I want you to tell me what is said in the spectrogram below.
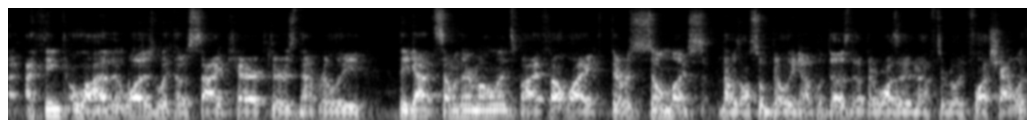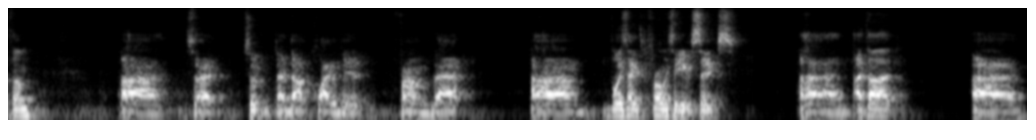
I think a lot of it was with those side characters. Not really. They got some of their moments, but I felt like there was so much that was also building up with those that there wasn't enough to really flesh out with them. Uh, so I so I knocked quite a bit from that. Uh, voice acting performance, I gave a six. Uh, I thought uh,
